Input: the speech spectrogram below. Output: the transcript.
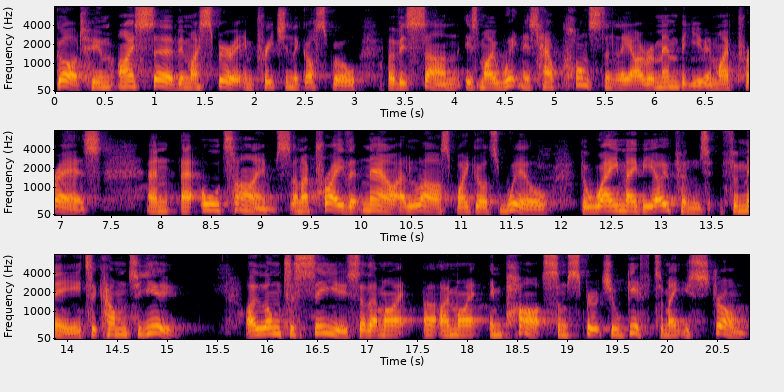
God, whom I serve in my spirit in preaching the gospel of his Son, is my witness how constantly I remember you in my prayers and at all times. And I pray that now, at last, by God's will, the way may be opened for me to come to you. I long to see you so that my, uh, I might impart some spiritual gift to make you strong.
